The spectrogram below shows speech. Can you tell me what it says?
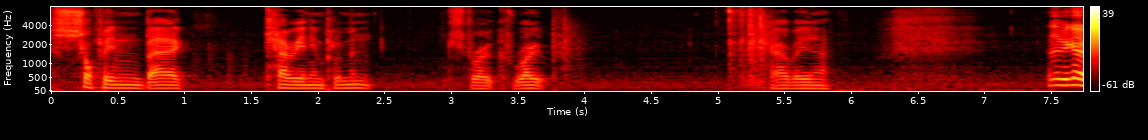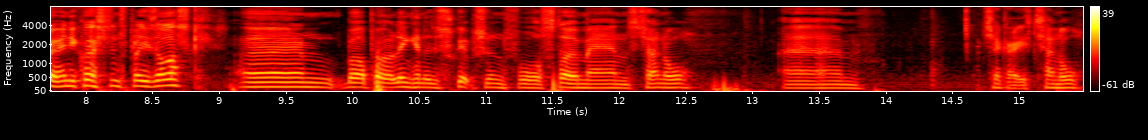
shopping bag, carrying implement, stroke rope, carabiner. There we go. Any questions, please ask. Um, but I'll put a link in the description for Stoneman's channel. Um, check out his channel.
